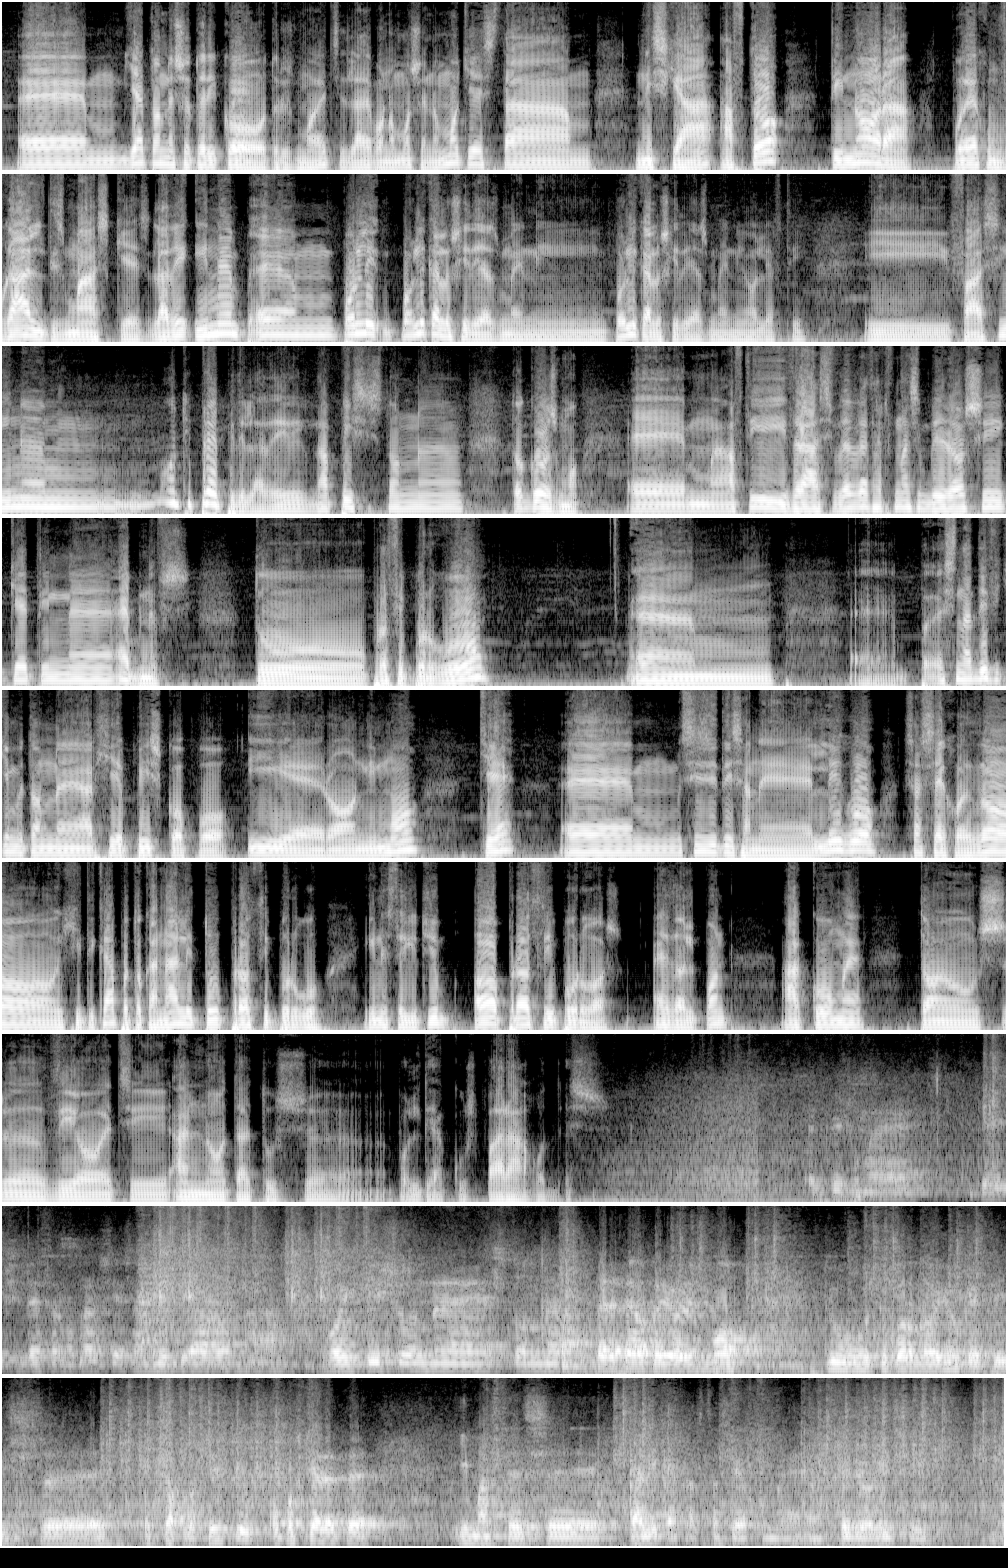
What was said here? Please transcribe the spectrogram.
ε, για τον εσωτερικό τουρισμό έτσι. Δηλαδή από νομό σε νομό και στα νησιά. Αυτό την ώρα που έχουν βγάλει τις μάσκες δηλαδή είναι ε, πολύ, πολύ καλοσχεδιασμένη πολύ καλοσχεδιασμένη όλη αυτή η φάση. Είναι ότι πρέπει δηλαδή να πείσει τον, ε, τον κόσμο ε, αυτή η δράση βέβαια θα έρθει να συμπληρώσει και την ε, έμπνευση του Πρωθυπουργού. Ε, συναντήθηκε με τον ε, Αρχιεπίσκοπο Ιερώνυμο και ε, συζητήσανε λίγο. Σας έχω εδώ ηχητικά από το κανάλι του Πρωθυπουργού. Είναι στο YouTube ο Πρωθυπουργός. Εδώ λοιπόν ακούμε τους ε, δύο έτσι ανώτατους ε, πολιτιακούς παράγοντες. Ελπίζουμε και οι υψηλές θερμοκρασίες αν μη τι άλλο να βοηθήσουν ε, στον περαιτέρω περιορισμό του, του κορονοϊού και της ε, εξαπλωσής του. Όπως ξέρετε είμαστε σε καλή κατάσταση, έχουμε περιορίσει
